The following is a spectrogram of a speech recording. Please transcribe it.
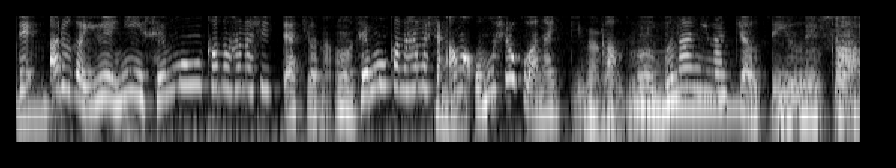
で、あるがゆえに、専門家の話って、あ、違うな、うん、専門家の話ってあんま面白くはないっていうか、うん、無難になっちゃうっていうか。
